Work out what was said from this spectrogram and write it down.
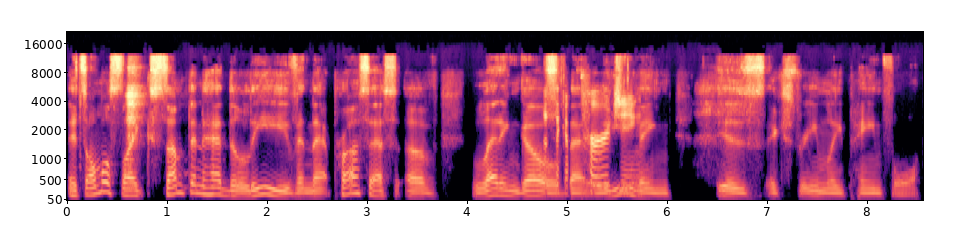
it's almost like something had to leave, and that process of letting go, like that leaving, is extremely painful.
